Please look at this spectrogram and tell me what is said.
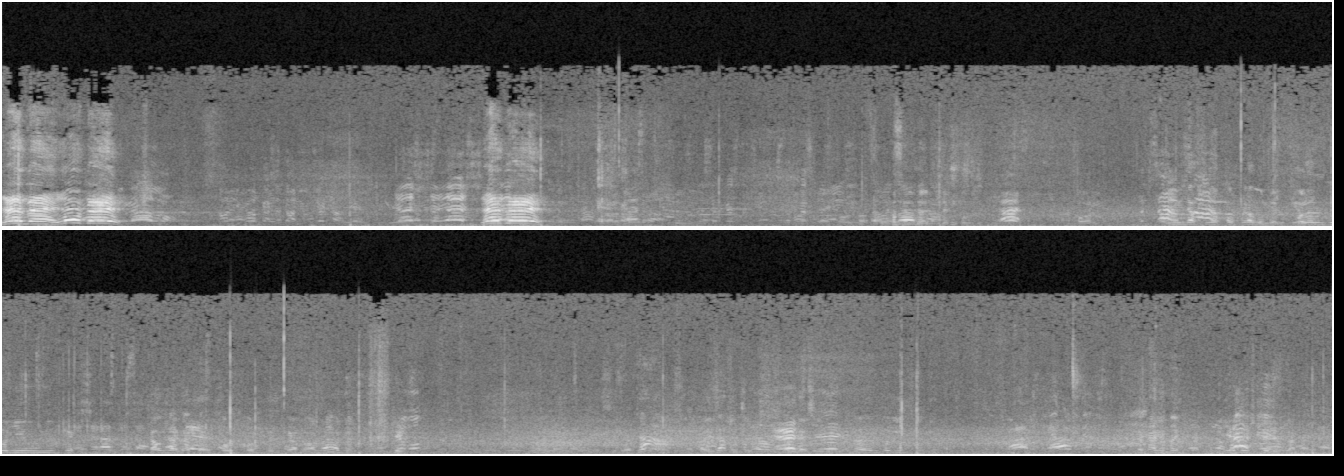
Lewy, lewy! Lewy! Prawem Oni zawsze na poprawą wielu. Ale go nie umie uciekać. Kauza za ten pod, tym prawym. On lewym. No tak, ale zawsze to na lewym. Na lewym to nic nie każdym razem. Jeden z tyłu latają.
